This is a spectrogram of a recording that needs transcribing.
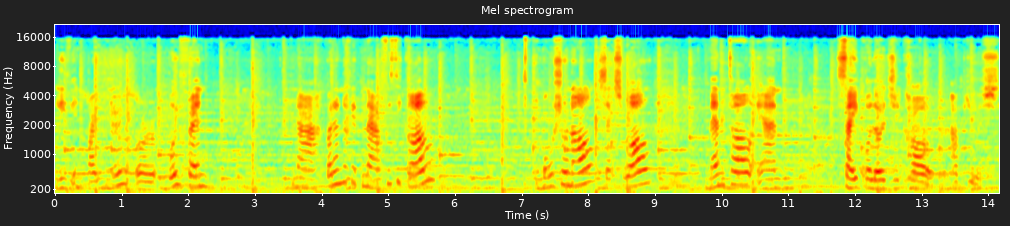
live-in partner or boyfriend na pananakit na physical, emotional, sexual, mental, and psychological abuse.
